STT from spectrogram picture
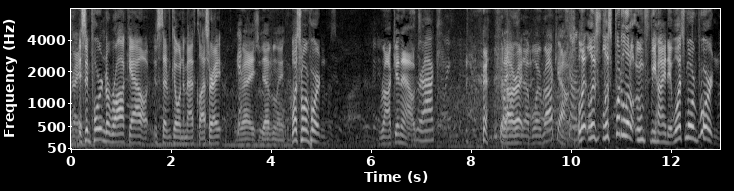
It's important to rock out instead of going to math class, right? Right, definitely. What's more important? Rocking out. Rock. All right. That boy, rock out. Let, let's let's put a little oomph behind it. What's more important?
